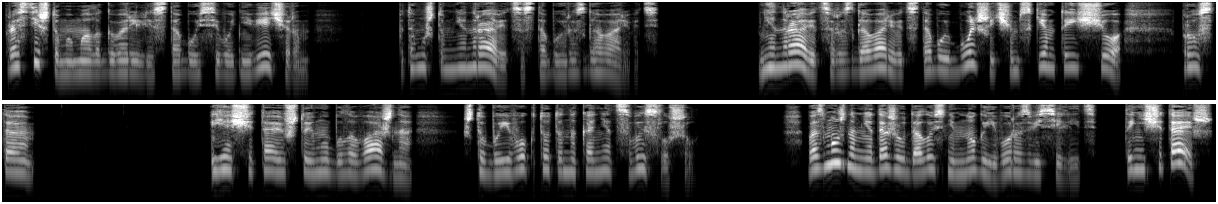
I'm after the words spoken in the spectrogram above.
«Прости, что мы мало говорили с тобой сегодня вечером, потому что мне нравится с тобой разговаривать. Мне нравится разговаривать с тобой больше, чем с кем-то еще. Просто я считаю, что ему было важно, чтобы его кто-то наконец выслушал. Возможно, мне даже удалось немного его развеселить. Ты не считаешь?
